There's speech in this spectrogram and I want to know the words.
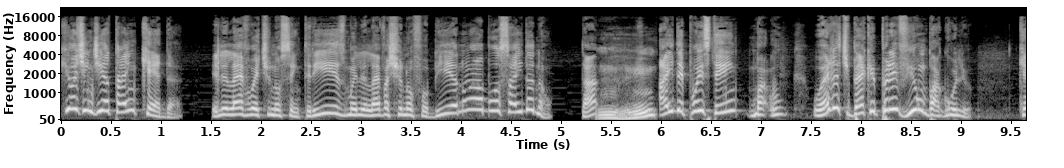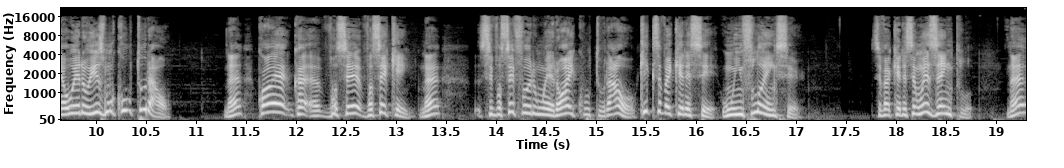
que hoje em dia está em queda. Ele leva o etnocentrismo, ele leva a xenofobia, não é uma boa saída não, tá? Aí depois tem, uma- o, o Ernest Becker previu um bagulho, que é o heroísmo cultural, né? Qual é você, você quem, né? Se você for um herói cultural, o que, que você vai querer ser? Um influencer. Você vai querer ser um exemplo, né?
